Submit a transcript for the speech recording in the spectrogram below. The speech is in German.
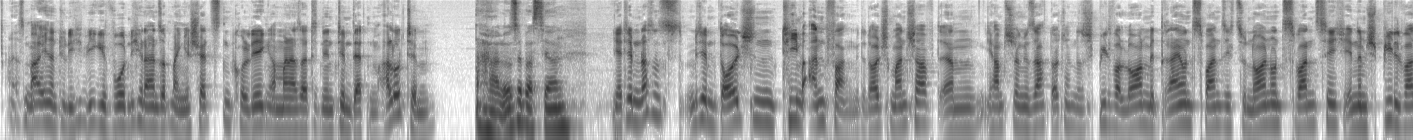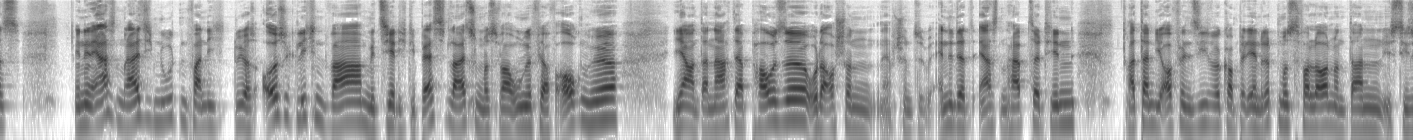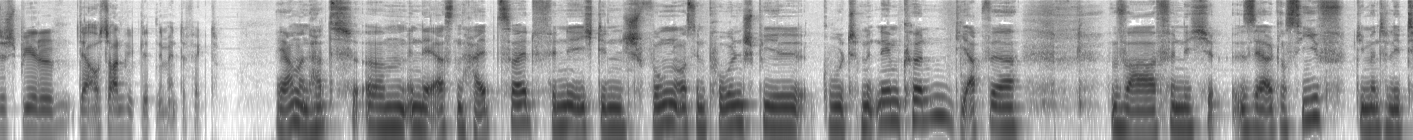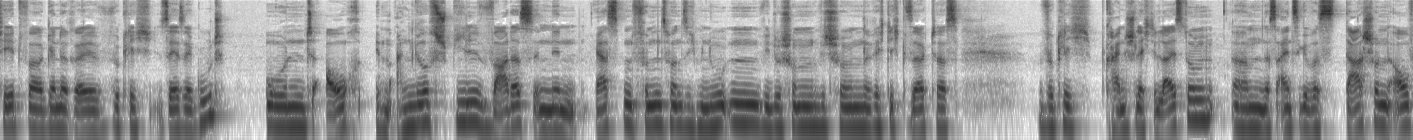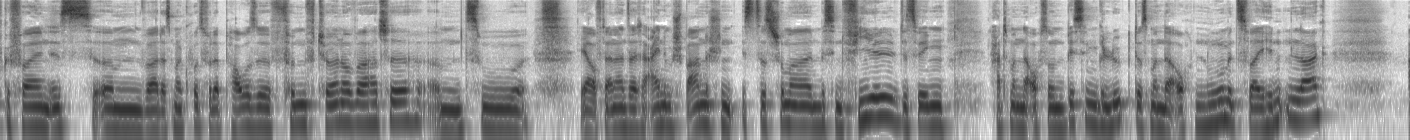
Das mache ich natürlich wie gewohnt nicht allein, sondern meinen geschätzten Kollegen an meiner Seite, den Tim Detten. Hallo Tim. Hallo Sebastian. Ja, Tim, lass uns mit dem deutschen Team anfangen, mit der deutschen Mannschaft. Ähm, ihr habt es schon gesagt, Deutschland hat das Spiel verloren mit 23 zu 29 in einem Spiel, was in den ersten 30 Minuten fand ich durchaus ausgeglichen war, mit sicherlich die beste Leistung, das war ungefähr auf Augenhöhe. Ja, und dann nach der Pause oder auch schon, ja, schon zu Ende der ersten Halbzeit hin, hat dann die Offensive komplett ihren Rhythmus verloren und dann ist dieses Spiel der außer Hand geglitten im Endeffekt. Ja, man hat ähm, in der ersten Halbzeit, finde ich, den Schwung aus dem Polenspiel gut mitnehmen können. Die Abwehr war, finde ich, sehr aggressiv. Die Mentalität war generell wirklich sehr, sehr gut. Und auch im Angriffsspiel war das in den ersten 25 Minuten, wie du schon, wie schon richtig gesagt hast, wirklich keine schlechte Leistung. Ähm, das Einzige, was da schon aufgefallen ist, ähm, war, dass man kurz vor der Pause fünf Turnover hatte. Ähm, zu, ja, auf der anderen Seite einem Spanischen ist das schon mal ein bisschen viel. Deswegen hat man da auch so ein bisschen Glück, dass man da auch nur mit zwei hinten lag.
